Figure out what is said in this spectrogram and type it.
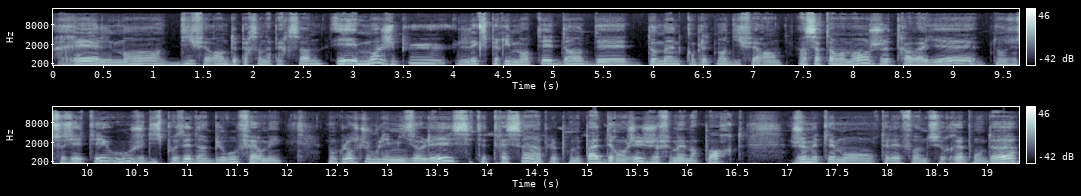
réellement différente de personne à personne et moi j'ai pu l'expérimenter dans des domaines complètement différents. À un certain moment, je travaillais dans une société où je disposais d'un bureau fermé. Donc lorsque je voulais m'isoler, c'était très simple. Pour ne pas être dérangé, je fermais ma porte, je mettais mon téléphone sur répondeur,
